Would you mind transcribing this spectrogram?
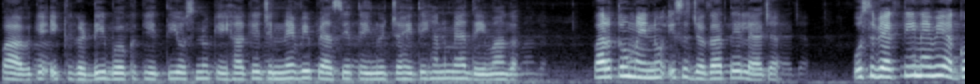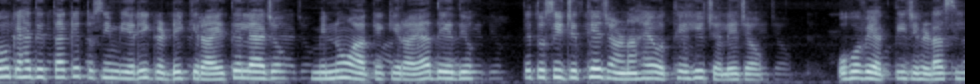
ਭਾਵ ਕਿ ਇੱਕ ਗੱਡੀ ਬੁੱਕ ਕੀਤੀ। ਉਸ ਨੂੰ ਕਿਹਾ ਕਿ ਜਿੰਨੇ ਵੀ ਪੈਸੇ ਤੈਨੂੰ ਚਾਹੀਦੇ ਹਨ, ਮੈਂ ਦੇਵਾਂਗਾ। ਪਰ ਤੂੰ ਮੈਨੂੰ ਇਸ ਜਗ੍ਹਾ ਤੇ ਲੈ ਜਾ। ਉਸ ਵਿਅਕਤੀ ਨੇ ਵੀ ਅੱਗੋਂ ਕਹਿ ਦਿੱਤਾ ਕਿ ਤੁਸੀਂ ਮੇਰੀ ਗੱਡੀ ਕਿਰਾਏ ਤੇ ਲੈ ਜਾਓ। ਮੈਨੂੰ ਆ ਕੇ ਕਿਰਾਇਆ ਦੇ ਦਿਓ ਤੇ ਤੁਸੀਂ ਜਿੱਥੇ ਜਾਣਾ ਹੈ, ਉੱਥੇ ਹੀ ਚਲੇ ਜਾਓ। ਉਹ ਵਿਅਕਤੀ ਜਿਹੜਾ ਸੀ,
